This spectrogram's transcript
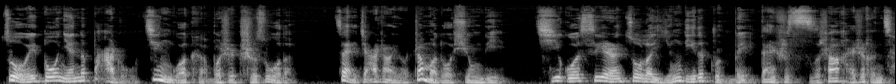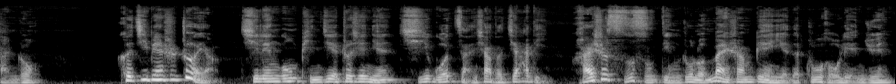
作为多年的霸主，晋国可不是吃素的，再加上有这么多兄弟。齐国虽然做了迎敌的准备，但是死伤还是很惨重。可即便是这样，齐灵公凭借这些年齐国攒下的家底，还是死死顶住了漫山遍野的诸侯联军。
